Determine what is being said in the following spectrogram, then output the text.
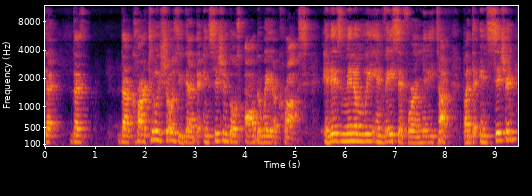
The, the, the cartoon shows you that the incision goes all the way across. It is minimally invasive for a mini tuck, but the incision,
